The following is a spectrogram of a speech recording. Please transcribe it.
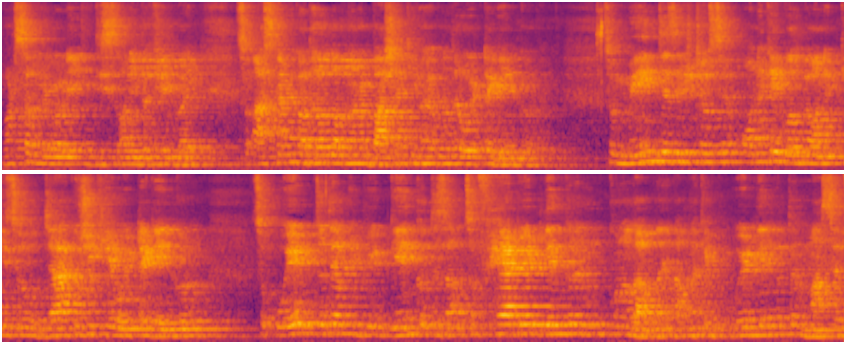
What's up everybody this is Anik the field ভাই সো আজকে আমি কথা বলব আপনারা বাসায় কীভাবে আপনাদের ওয়েটটা গেইন করবেন। সো মেইন যে জিনিসটা হচ্ছে, অনেকেই বলবে অনেক কিছু, যা খুশি খেয়ে ওয়েটটা গেইন করুন। সো ওয়েট যদি আপনি গেইন করতে চান সো ফ্যাট ওয়েট গেইন করে কোনো লাভ নাই। আপনাকে ওয়েট গেইন করতে মাসেল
